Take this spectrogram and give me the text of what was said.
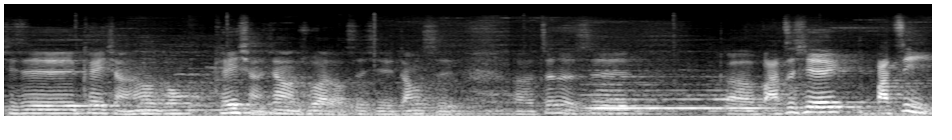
其实可以想象中可以想象出来，老师其实当时呃真的是呃把这些把自己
